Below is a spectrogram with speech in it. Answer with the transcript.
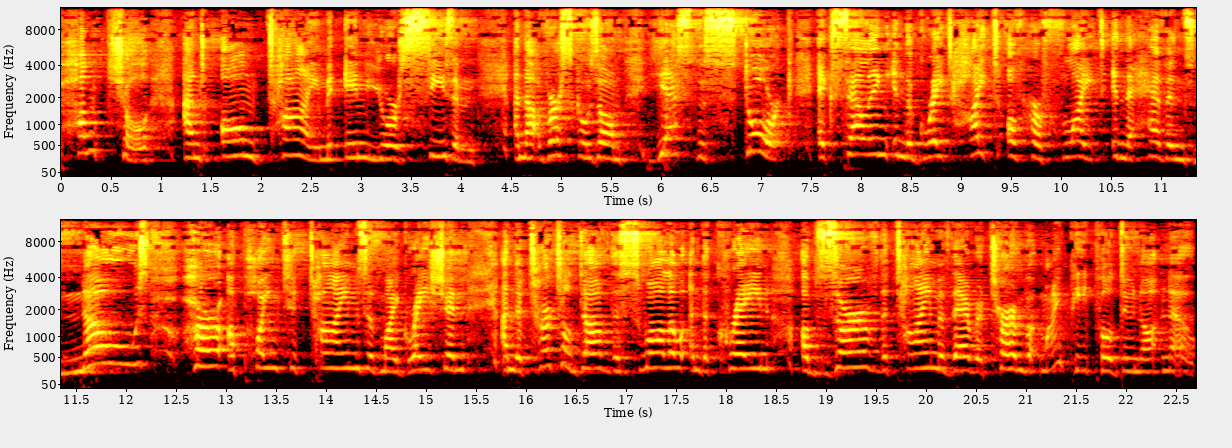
punctual and on time in your season. And that verse goes on. Yes, the stork excelling in the great height of her flight in the heavens knows her appointed times of migration and the turtle dove, the swallow and the crane observe the time of their return, but my people do not know.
